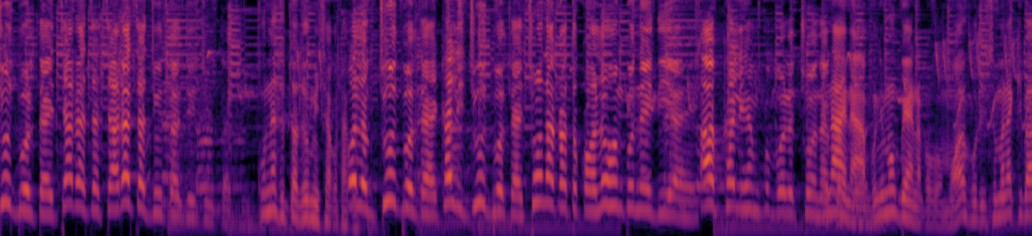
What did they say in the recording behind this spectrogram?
जूत बोलता है चारा चा चारा चा जूता जी जूता जी কোনে জোতাযোৰ মিছা কথা वो কৈছে? लोग झूठ बोलता है खाली झूठ बोलता है सोना का तो कॉलो हमको नहीं दिया है आप खाली हमको बोले सोना নাই का নাই कॉलो। আপুনি মোক বেয়া নাপাব মই সুধিছোঁ মানে কিবা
